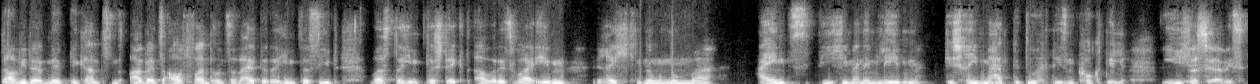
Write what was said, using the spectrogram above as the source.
da wieder nicht den ganzen Arbeitsaufwand und so weiter dahinter sieht, was dahinter steckt. Aber das war eben Rechnung Nummer eins, die ich in meinem Leben geschrieben hatte durch diesen Cocktail-Lieferservice.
